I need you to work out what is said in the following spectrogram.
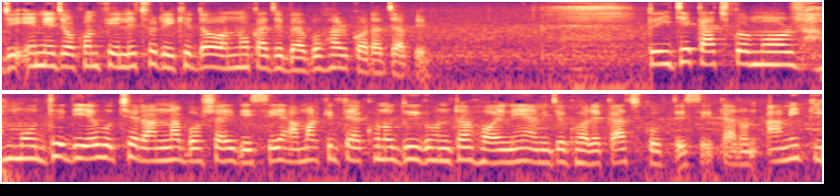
যে, এনে যখন ফেলেছো, রেখে দাও, অন্য কাজে ব্যবহার করা যাবে। তো এই যে কাজকর্মর মধ্যে দিয়ে হচ্ছে রান্না বসাই দিছি, আমার কিন্তু এখনও দুই ঘণ্টা হয়নি আমি যে ঘরে কাজ করতেছি। কারণ আমি কি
